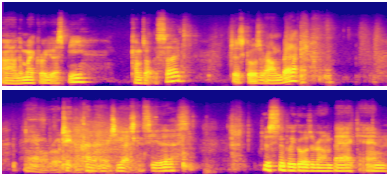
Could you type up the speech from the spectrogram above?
Uh, the micro USB comes out the side, just goes around back. And we'll rotate the here so you guys can see this. Just simply goes around back and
